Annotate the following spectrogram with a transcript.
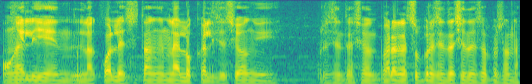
con él y en la cuales están en la localización y presentación para la, su presentación de esa persona.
